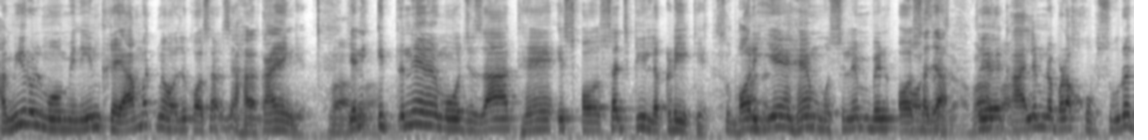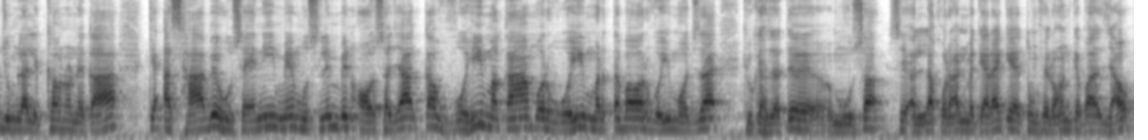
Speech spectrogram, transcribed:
अमीरमिन क़यामत में हौज कौसर से हकाएँगे। यानी इतने मोजात हैं इस औसज की लकड़ी के। और ये हैं मुस्लिम बिन औसजा। तो एक आलिम ने बड़ा खूबसूरत जुमला लिखा उन्होंने कहा कि असहाब हुसैनी में मुस्लिम बिन औसजा का वही मकाम और वही मरतबा और वही मुआजा है। क्योंकि हज़रत मूसा से अल्लाह कुरान में कह रहा है कि तुम फ़िर के पास जाओ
